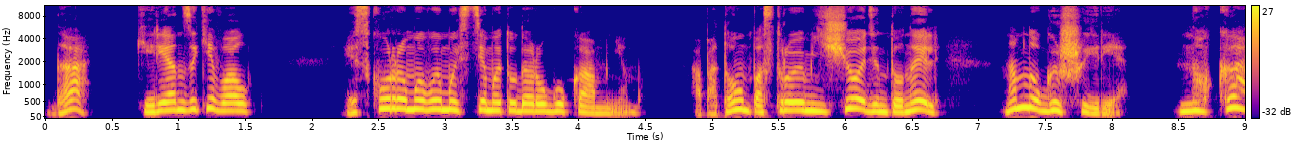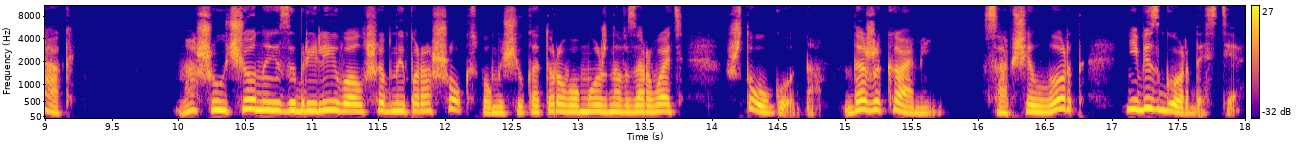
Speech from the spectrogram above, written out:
«Да», — Кириан закивал. И скоро мы вымостим эту дорогу камнем. А потом построим еще один туннель, намного шире. Но как? Наши ученые изобрели волшебный порошок, с помощью которого можно взорвать что угодно, даже камень, сообщил лорд не без гордости.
